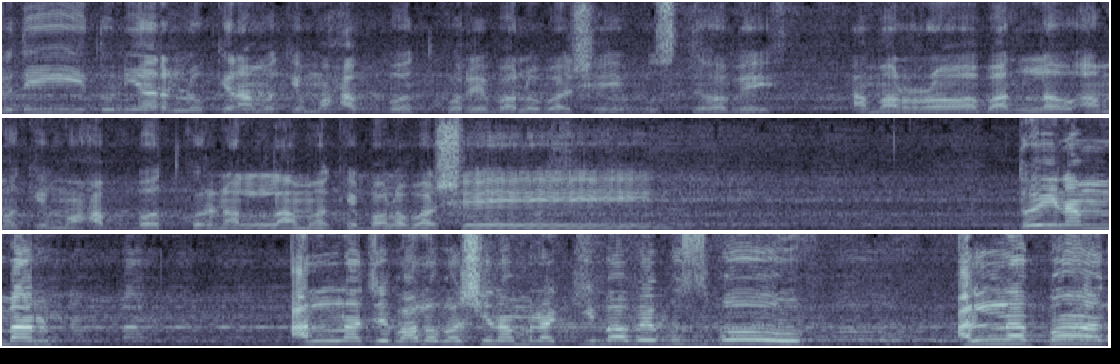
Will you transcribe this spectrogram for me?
যদি দুনিয়ার লোকের আমাকে মহাব্বত করে ভালোবাসে, বুঝতে হবে আমার রব আল্লাহ আমাকে মহাব্বত করেন, আল্লাহ আমাকে ভালোবাসেন। দুই নাম্বার, আল্লাহ যে ভালোবাসেন আমরা কীভাবে বুঝব? আল্লাহ পাক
